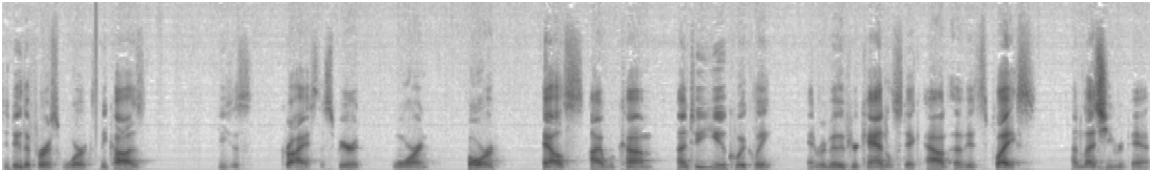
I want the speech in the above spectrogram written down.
to do the first works, because Jesus Christ, the Spirit, warned, or else I will come unto you quickly and remove your candlestick out of its place, unless you repent.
